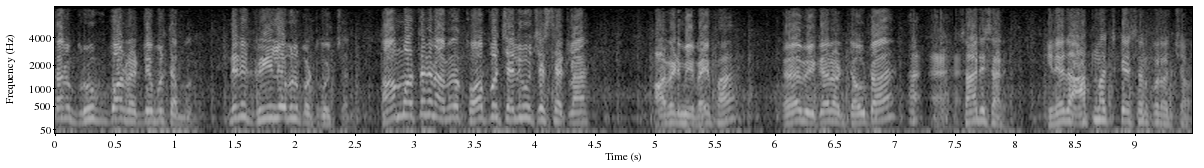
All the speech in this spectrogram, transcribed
తను బ్రూక్ బాండ్ రెడ్ లేబుల్ తెమ్మదు నేను గ్రీన్ లేబుల్ పట్టుకొచ్చాను. ఆ మాత్రం నా మీద కోపం చలిగి వచ్చేస్తే ఎట్లా? ఆవిడ మీ వైఫా ఏ మీకైనా డౌటా సారీ సార్ ఇదేదో ఆత్మహత్య కేసు అనుకుని వచ్చాం.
